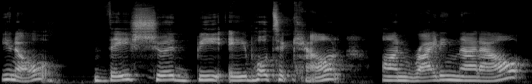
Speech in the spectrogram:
you know, they should be able to count on riding that out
